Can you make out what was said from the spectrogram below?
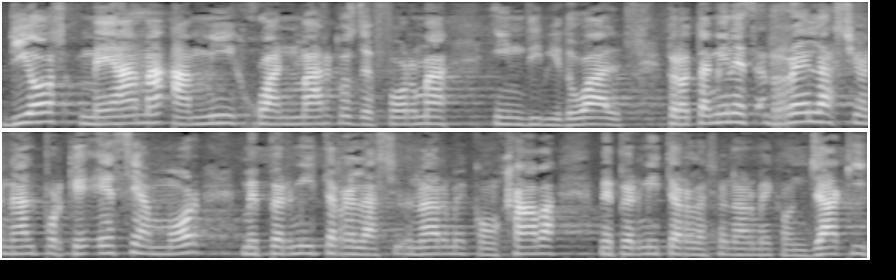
Dios me ama a mí, Juan Marcos, de forma individual, pero también es relacional porque ese amor me permite relacionarme con Java, me permite relacionarme con Jackie,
